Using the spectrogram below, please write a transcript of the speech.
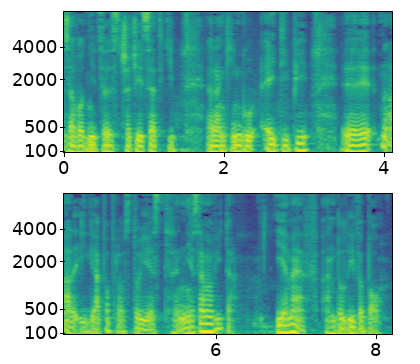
zawodnicy z trzeciej setki rankingu ATP. Y, no ale Iga po prostu jest niesamowita. EMF, unbelievable.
